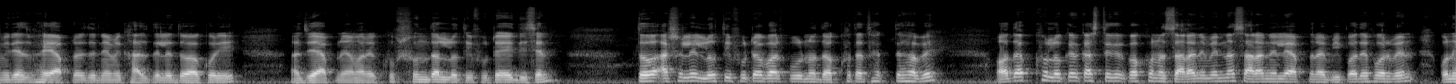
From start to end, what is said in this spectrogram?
মিরাজ ভাই, আপনার জন্য আমি খাস দিলে দোয়া করি, যে আপনি আমার খুব সুন্দর লতি ফুটাই দিছেন। তো আসলে লতি ফুটাবার পূর্ণ দক্ষতা থাকতে হবে। অদক্ষ লোকের কাছ থেকে কখনো চারা নেবেন না। চারা নিলে আপনারা বিপদে পড়বেন। কোনো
